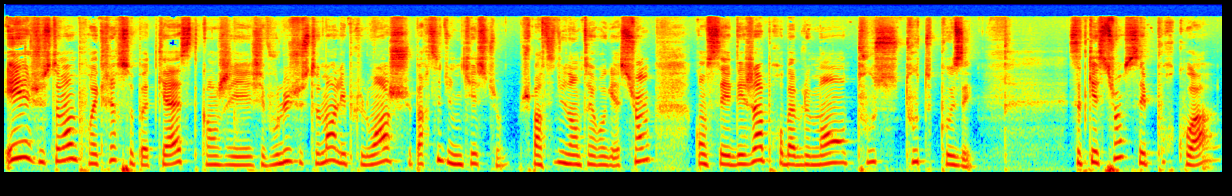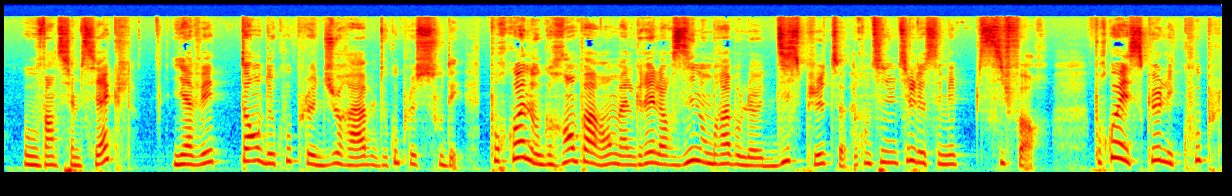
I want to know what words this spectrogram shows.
Et justement, pour écrire ce podcast, quand j'ai voulu justement aller plus loin, je suis partie d'une question. Je suis partie d'une interrogation qu'on s'est déjà probablement tous, toutes posées. Cette question, c'est pourquoi, au XXe siècle, il y avait de couples durables, de couples soudés. Pourquoi nos grands-parents, malgré leurs innombrables disputes, continuent-ils de s'aimer si fort? Pourquoi est-ce que les couples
